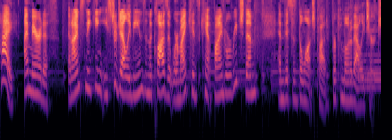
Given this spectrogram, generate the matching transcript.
Hi, I'm Meredith, and I'm sneaking Easter jelly beans in the closet where my kids can't find or reach them. And this is the Launch Pod for Pomona Valley Church.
